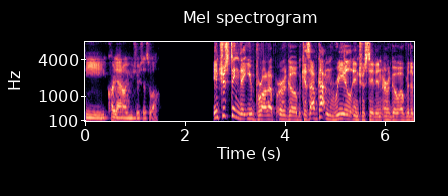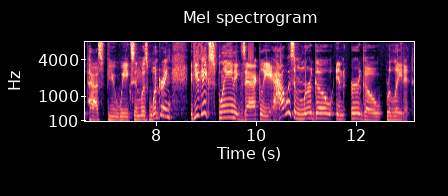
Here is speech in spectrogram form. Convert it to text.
the Cardano users as well. Interesting that you brought up Ergo because I've gotten real interested in Ergo over the past few weeks and was wondering if you could explain exactly how is Emurgo and Ergo related?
